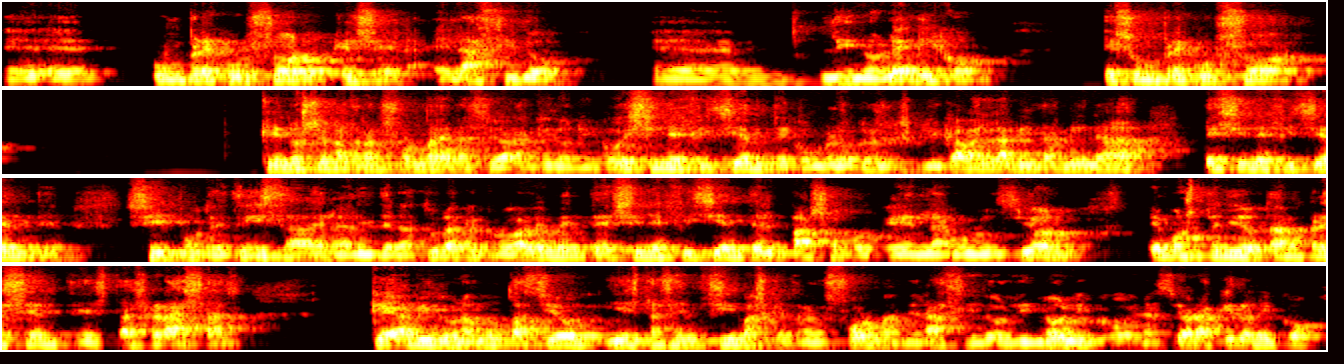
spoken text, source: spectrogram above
Eh, un precursor que es el, ácido eh, linolénico es un precursor que no se va a transformar en ácido araquidónico. Es ineficiente, como lo que os explicaba en la vitamina A, es ineficiente. Se hipotetiza en la literatura que probablemente es ineficiente el paso porque en la evolución hemos tenido tan presente estas grasas que ha habido una mutación y estas enzimas que transforman el ácido linólico en ácido araquidónico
